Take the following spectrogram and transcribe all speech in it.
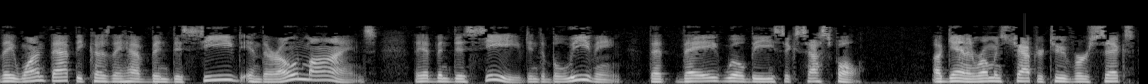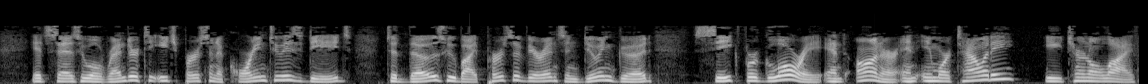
They want that because they have been deceived in their own minds. They have been deceived into believing that they will be successful. Again, in Romans chapter 2 verse 6, it says, Who will render to each person according to his deeds, to those who by perseverance in doing good seek for glory and honor and immortality, eternal life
